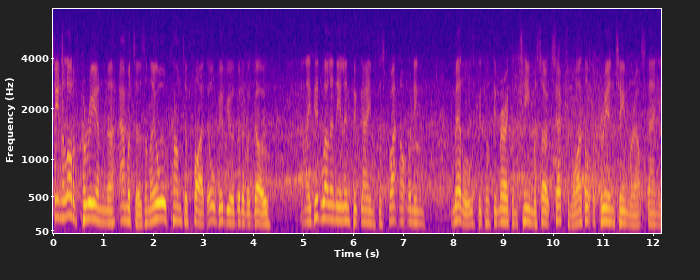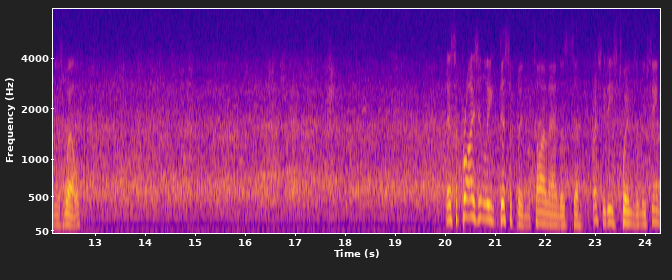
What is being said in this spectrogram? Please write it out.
Seen a lot of Korean uh, amateurs, and they all come to fight. They all give you a bit of a go. And they did well in the Olympic Games, despite not winning medals because the American team was so exceptional. I thought the Korean team were outstanding as well. They're surprisingly disciplined, the Thailanders, uh, especially these twins, and we've seen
